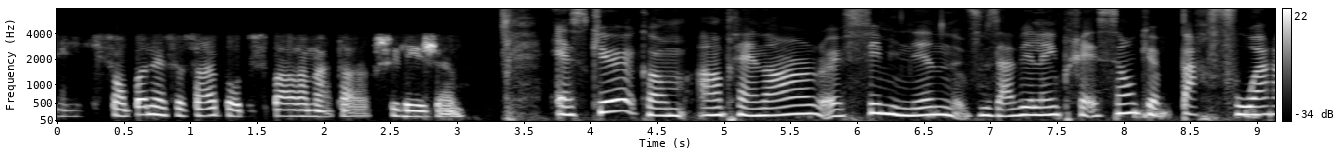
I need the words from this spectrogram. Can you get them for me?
qui qui sont pas nécessaires pour du sport amateur chez les jeunes. Est-ce que, comme entraîneur euh, féminine, vous avez l'impression que parfois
